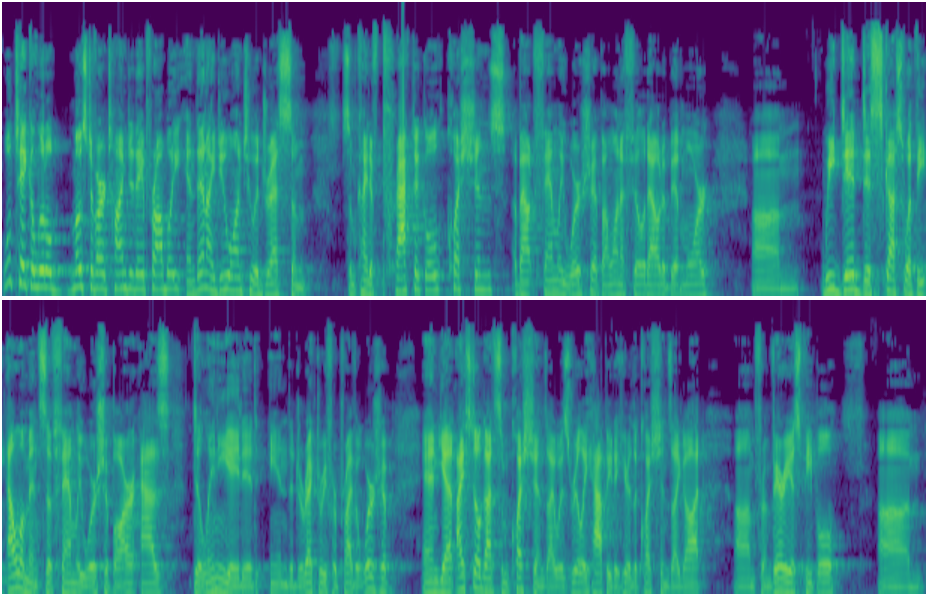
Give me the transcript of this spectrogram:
will take a little, most of our time today probably, and then I do want to address some some kind of practical questions about family worship. I want to fill it out a bit more. Um, we did discuss what the elements of family worship are as delineated in the directory for private worship, and yet I still got some questions. I was really happy to hear the questions I got um, from various people um,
